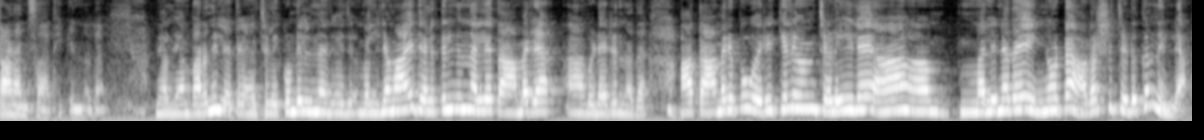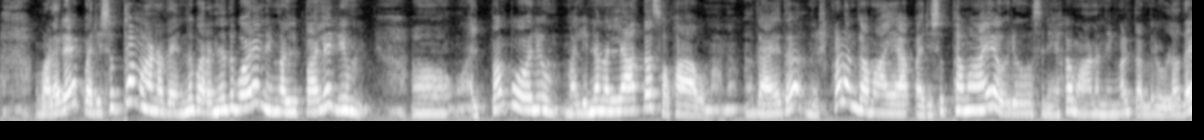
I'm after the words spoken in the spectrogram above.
കാണാൻ സാധിക്കുന്നത്. ഞാൻ ഞാൻ പറഞ്ഞില്ലേ ചെളിക്കുണ്ടിൽ നിന്ന് മലിനമായ ജലത്തിൽ നിന്നല്ലേ താമര വിടരുന്നത്. ആ താമരപ്പൂ ഒരിക്കലും ചെളിയിലെ ആ മലിനതയെ ഇങ്ങോട്ട് ആകർഷിച്ചെടുക്കുന്നില്ല. വളരെ പരിശുദ്ധമാണത് എന്ന് പറഞ്ഞതുപോലെ നിങ്ങൾ പലരും അല്പം പോലും മലിനമല്ലാത്ത സ്വഭാവമാണ്. അതായത് നിഷ്കളങ്കമായ പരിശുദ്ധമായ ഒരു സ്നേഹമാണ് നിങ്ങൾ തമ്മിലുള്ളത്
